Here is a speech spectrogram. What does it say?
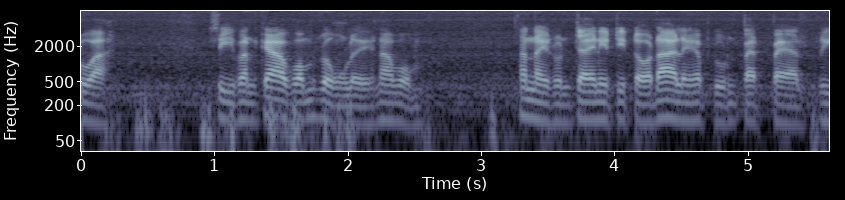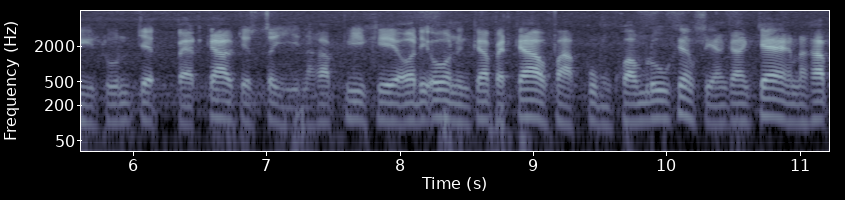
ตัว 4,900พร้อมส่งเลยนะครับผม ท่านไหนสนใจนี่ติดต่อได้เลยครับ 0884078974 นะครับ PK Audio 1989 ฝากกลุ่มความรู้เครื่องเสียงกลารแจ้งนะครับ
